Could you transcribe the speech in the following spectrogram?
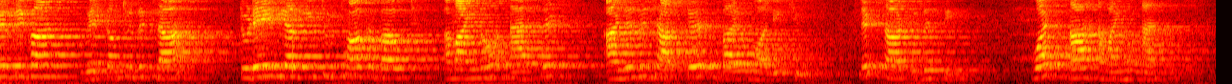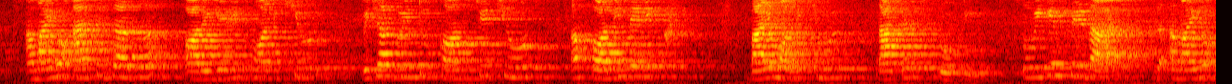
everyone, welcome to the class. Today we are going to talk about amino acids under the chapter biomolecule. Let's start with the C. What are amino acids? Amino acids are the organic molecule which are going to constitute a polymeric biomolecule that is protein. So we can say that the amino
